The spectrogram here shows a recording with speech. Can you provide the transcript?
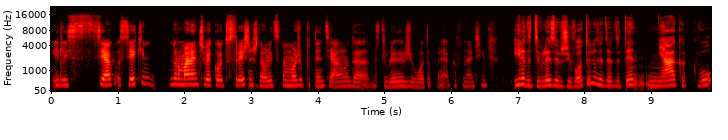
или вся, всеки нормален човек, който срещнеш на улицата, може потенциално да, да ти влезе в живота по някакъв начин. Или да ти влезе в живота, или да даде някакво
